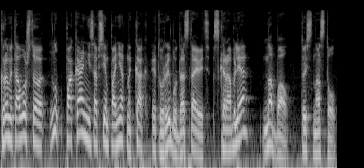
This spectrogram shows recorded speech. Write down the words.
Кроме того, что, ну, пока не совсем понятно, как эту рыбу доставить с корабля на бал, то есть на стол.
